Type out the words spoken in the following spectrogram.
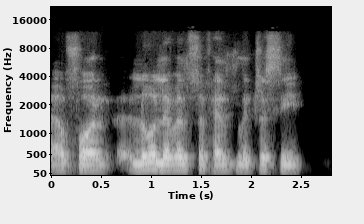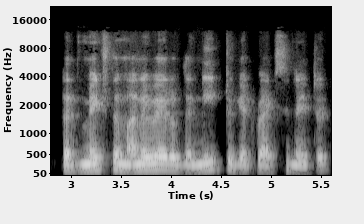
uh, for low levels of health literacy that makes them unaware of the need to get vaccinated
